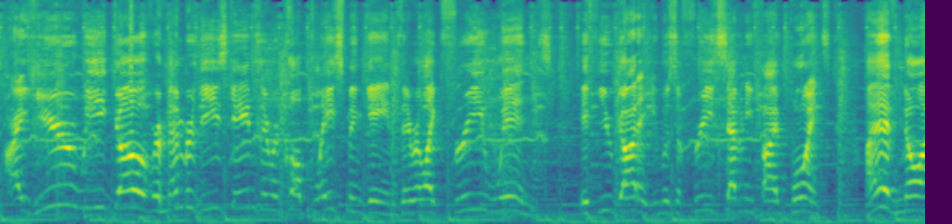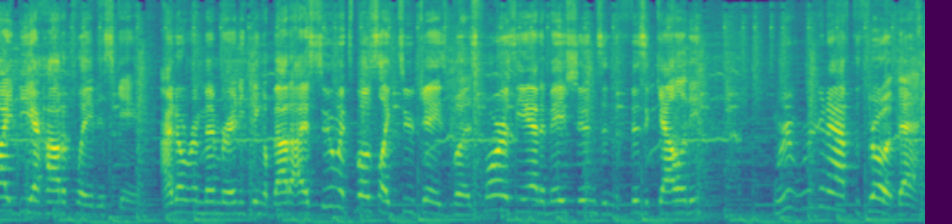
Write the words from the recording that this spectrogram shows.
All right, here we go. Remember these games? They were called placement games. They were like free wins. If you got it, it was a free 75 points. I have no idea how to play this game. I don't remember anything about it. I assume it's most like 2Ks, but as far as the animations and the physicality, we're, we're going to have to throw it back.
